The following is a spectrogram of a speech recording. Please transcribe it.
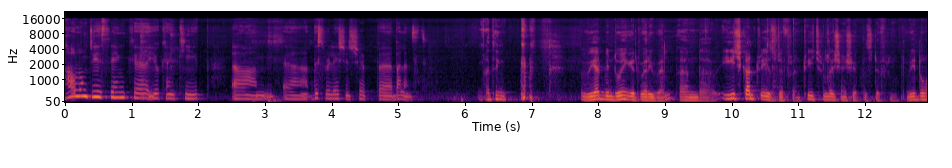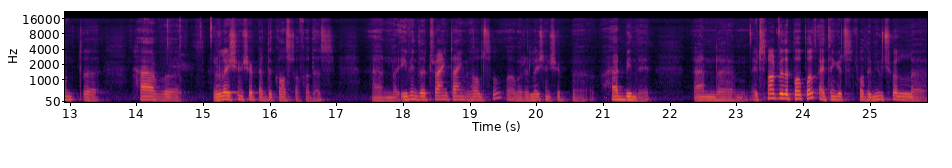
How long do you think uh, you can keep um, uh, this relationship uh, balanced? I think we had been doing it very well, and uh, each country is different. Each relationship is different. We don't uh, have a relationship at the cost of others. And even the trying times also, our relationship uh, had been there. And um, it's not with a purpose. I think it's for the mutual uh,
